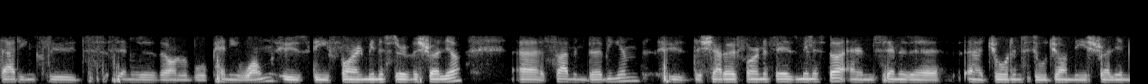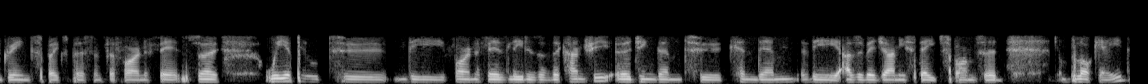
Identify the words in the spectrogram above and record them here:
That includes Senator the Honourable Penny Wong, who's the Foreign Minister of Australia, uh, Simon Birmingham, who's the Shadow Foreign Affairs Minister, and Senator uh, Jordan Steele John, the Australian Greens spokesperson for Foreign Affairs. So we appealed to the foreign affairs leaders of the country, urging them to condemn the Azerbaijani state sponsored blockade,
